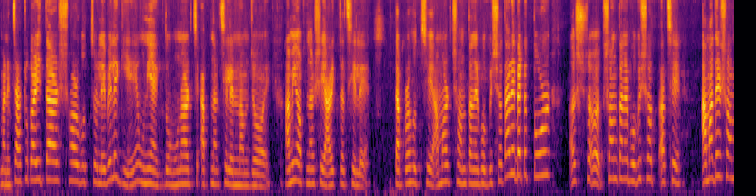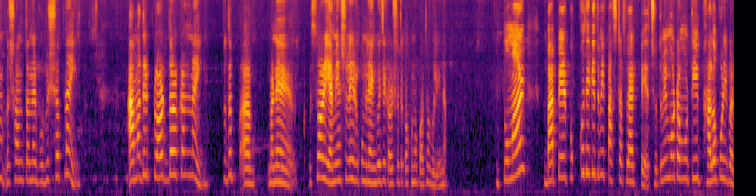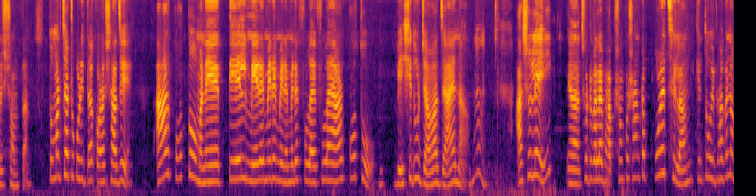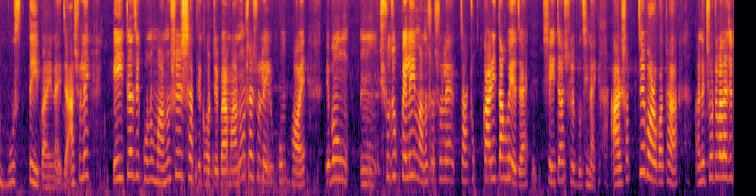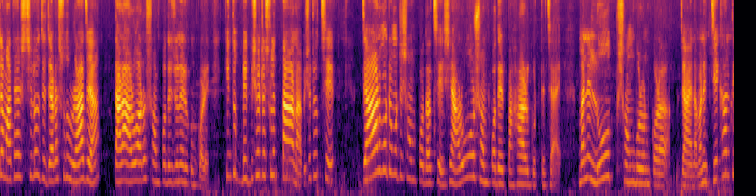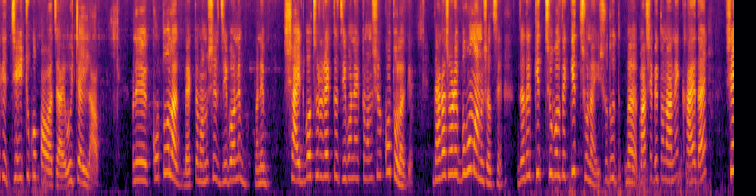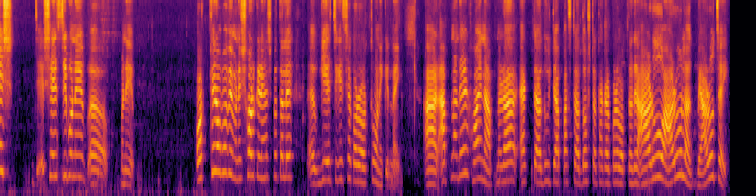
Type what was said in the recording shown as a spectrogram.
মানে চাটুকারিতার সর্বোচ্চ লেভেলে গিয়ে উনি একদম ওনার আপনার ছেলের নাম জয়, আমিও আপনার সেই আরেকটা ছেলে। তারপর হচ্ছে আমার সন্তানের ভবিষ্যৎ, আরে বেটা তোর সন্তানের ভবিষ্যৎ আছে, আমাদের সন্তানের ভবিষ্যৎ নাই, আমাদের প্লট দরকার নাই। তো মানে সরি আমি আসলে এরকম ল্যাঙ্গুয়েজে কারোর সাথে কখনো কথা বলি না। তোমার বাপের পক্ষ থেকে তুমি পাঁচটা ফ্ল্যাট পেয়েছ। তুমি মোটামুটি ভালো পরিবারের সন্তান। তোমার চাটুকরিতা করা সাজে। আর কত মানে তেল মেরে মেরে মেরে মেরে ফুলায় ফুলায় আর কত? বেশি দূর যাওয়া যায় না, হুম? আসলেই ছোটবেলায় ভাব সম্প্রসারণটা পড়েছিলাম, কিন্তু ওইভাবে না বুঝতেই পারি নাই যে আসলে এইটা যে কোনো মানুষের সাথে ঘটে বা মানুষ আসলে এরকম হয় এবং সুযোগ পেলেই মানুষ আসলে চাটুকারিতা হয়ে যায়, সেইটা আসলে বুঝি নাই। আর সবচেয়ে বড় কথা মানে ছোটবেলায় যেটা মাথায় আসছিল যে যারা শুধু রাজা, তারা আরও আরও সম্পদের জন্য এরকম করে। কিন্তু বিষয়টা আসলে তা না। বিষয়টা হচ্ছে, যার মোটামুটি সম্পদ আছে, সে আরও সম্পদের পাহাড় করতে চায়। মানে লোভ সংবরণ করা যায় না। মানে যেখান থেকে যেইটুকু পাওয়া যায়, ওইটাই লাভ। মানে কত লাগবে? একটা মানুষের জীবনে মানে ষাট বছরের একটা জীবনে একটা মানুষের কত লাগে? ঢাকা শহরে বহু মানুষ আছে, যাদের কিচ্ছু বলতে কিচ্ছু নাই, শুধু মাসে বেতন আনে, খায়, দায়, শেষ শেষ জীবনে মানে অর্থের অভাবে মানে সরকারি হাসপাতালে গিয়ে চিকিৎসা করার অর্থ অনেকের নাই। আর আপনাদের হয় না, আপনারা একটা, দুইটা, পাঁচটা, দশটা থাকার পরেও আপনাদের আরও আরও লাগবে, আরও চাই।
